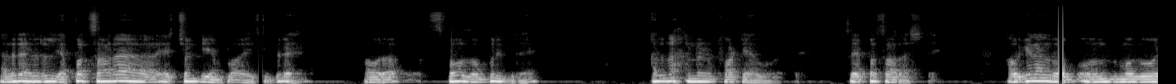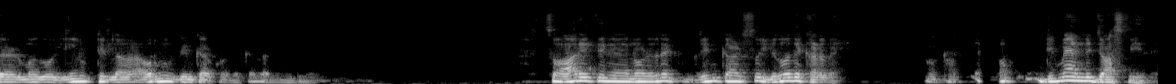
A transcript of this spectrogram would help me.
ಅಂದರೆ ಅದರಲ್ಲಿ ಎಪ್ಪತ್ತು ಸಾವಿರ ಎಚ್ ಒನ್ ಡಿ ಎಂಪ್ಲಾಯೀಸ್ ಇದ್ದರೆ ಅವರ ಸ್ಪೌಸ್ ಒಬ್ಬರಿದ್ದರೆ ಅದನ್ನ ಹಂಡ್ರೆಡ್ ಫಾರ್ಟಿ ಆಗೋಗುತ್ತೆ. ಸೊ ಎಪ್ಪತ್ತು ಸಾವಿರ ಅಷ್ಟೇ. ಅವ್ರಿಗೇನಾದರೂ ಒಂದು ಮಗು, ಎರಡು ಮಗು ಇಲ್ಲಿ ಹುಟ್ಟಿಲ್ಲ ಅವ್ರಿಗೂ ಗ್ರೀನ್ ಕಾರ್ಡ್ ಕೊಡ್ಬೇಕಾದ್ರೆ ಅದನ್ನು ಡಿವೈಡ್ ಸೊ ಆ ರೀತಿ ನೋಡಿದ್ರೆ ಗ್ರೀನ್ ಕಾರ್ಡ್ಸ್ ಇರೋದೇ ಕಡಿಮೆ. ಡಿಮ್ಯಾಂಡ್ ಜಾಸ್ತಿ ಇದೆ.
